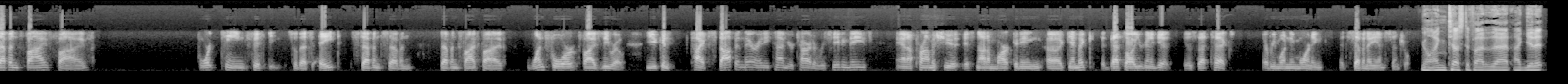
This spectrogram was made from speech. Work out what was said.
755 1450. So that's 877 755 1450. You can type stop in there anytime you're tired of receiving these. And I promise you, it's not a marketing uh, gimmick. That's all you're going to get is that text every Monday morning at 7 a.m. Central. Well, I can testify to that. I get it.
